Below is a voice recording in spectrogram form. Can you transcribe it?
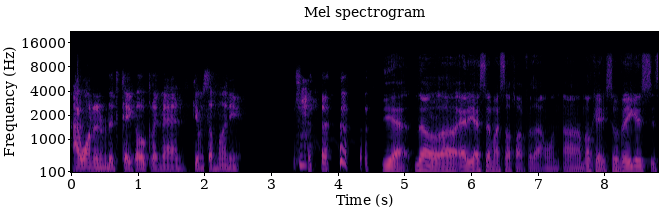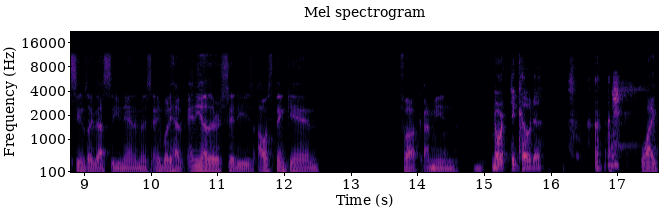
I wanted him to take Oakland, man. Give him some money. Yeah, no, uh, Eddie, I set myself up for that one. Um, okay, so Vegas, it seems like that's the unanimous. Anybody have any other cities? I was thinking, fuck, I mean, North Dakota. like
